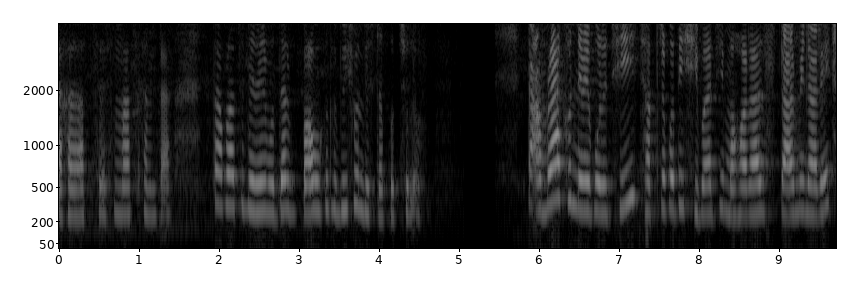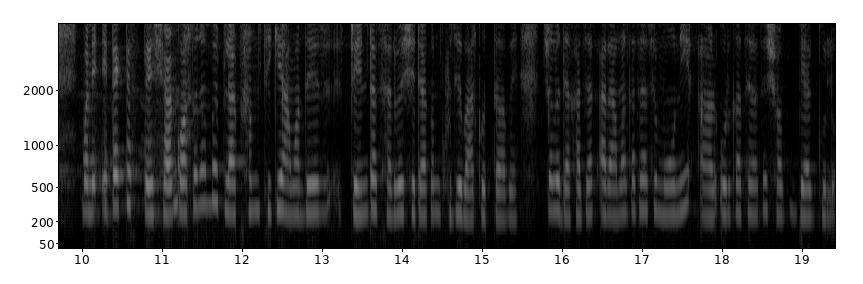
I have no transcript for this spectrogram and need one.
দেখা যাচ্ছে মাঝখানটা। তা আমরা আছি ট্রেনের মধ্যে, আর বাবু কিন্তু ভীষণ ডিস্টার্ব করছিল। তা আমরা এখন নেমে পড়েছি ছত্রপতি শিবাজি মহারাজ টার্মিনারে মানে এটা একটা স্টেশন কত নম্বর প্ল্যাটফর্ম থেকে আমাদের ট্রেনটা ছাড়বে সেটা এখন খুঁজে বার করতে হবে। চলো দেখা যাক, আর আমার কাছে আছে মনি আর ওর কাছে আছে সব ব্যাগগুলো।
